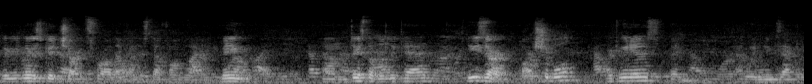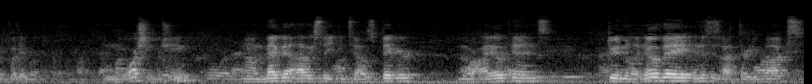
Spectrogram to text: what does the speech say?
there's good charts for all that kind of stuff online. I um, there's the LilyPad. These are washable Arduinos, but I wouldn't exactly put it in my washing machine. Um, Mega, obviously, you can tell is bigger, more I/O pins. Duemilanove, and this is about 30 bucks.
